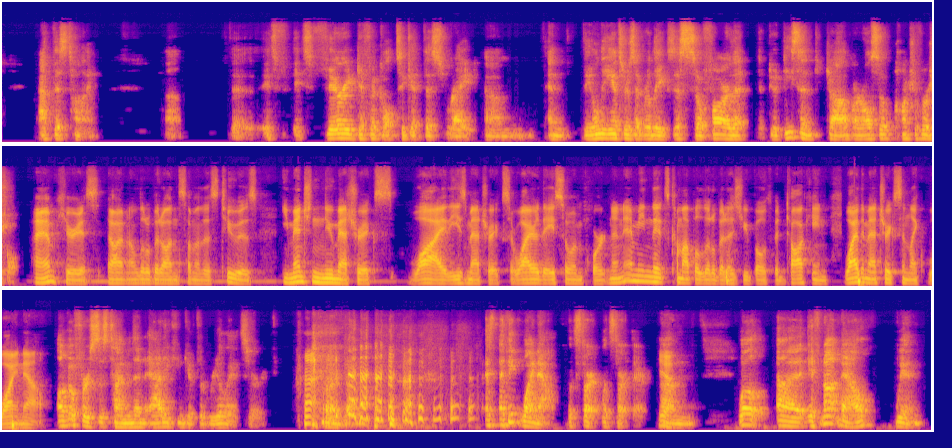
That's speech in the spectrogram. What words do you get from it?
at this time. Uh, it's it's very difficult to get this right, um, and the only answers that really exist so far that, that do a decent job are also controversial. I am curious on a little bit on some of this too. Is you mentioned new metrics why these metrics or why are they so important? And i mean it's come up a little bit as you both been talking. Why the metrics and like why now? I'll go first this time and then addy can give the real answer. I think why now? Let's start let's start there. Yeah. Um, well uh, if not now when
